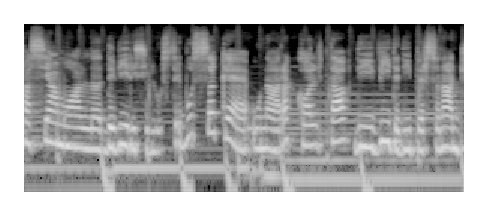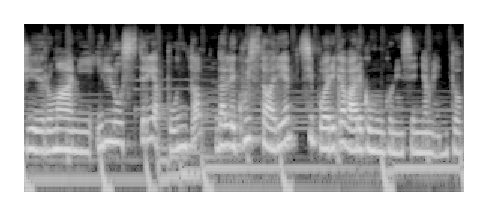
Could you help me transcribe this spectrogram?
passiamo al De Viris Illustribus, che è una raccolta di vite di personaggi romani illustri, appunto, dalle cui storie si può ricavare comunque un insegnamento.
